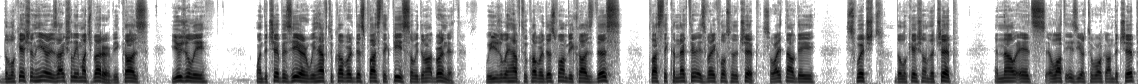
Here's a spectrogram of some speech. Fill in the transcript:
The location here is actually much better because usually when the chip is here, we have to cover this plastic piece so we do not burn it. We usually have to cover this one because this plastic connector is very close to the chip. So right now they switched the location of the chip and now it's a lot easier to work on the chip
